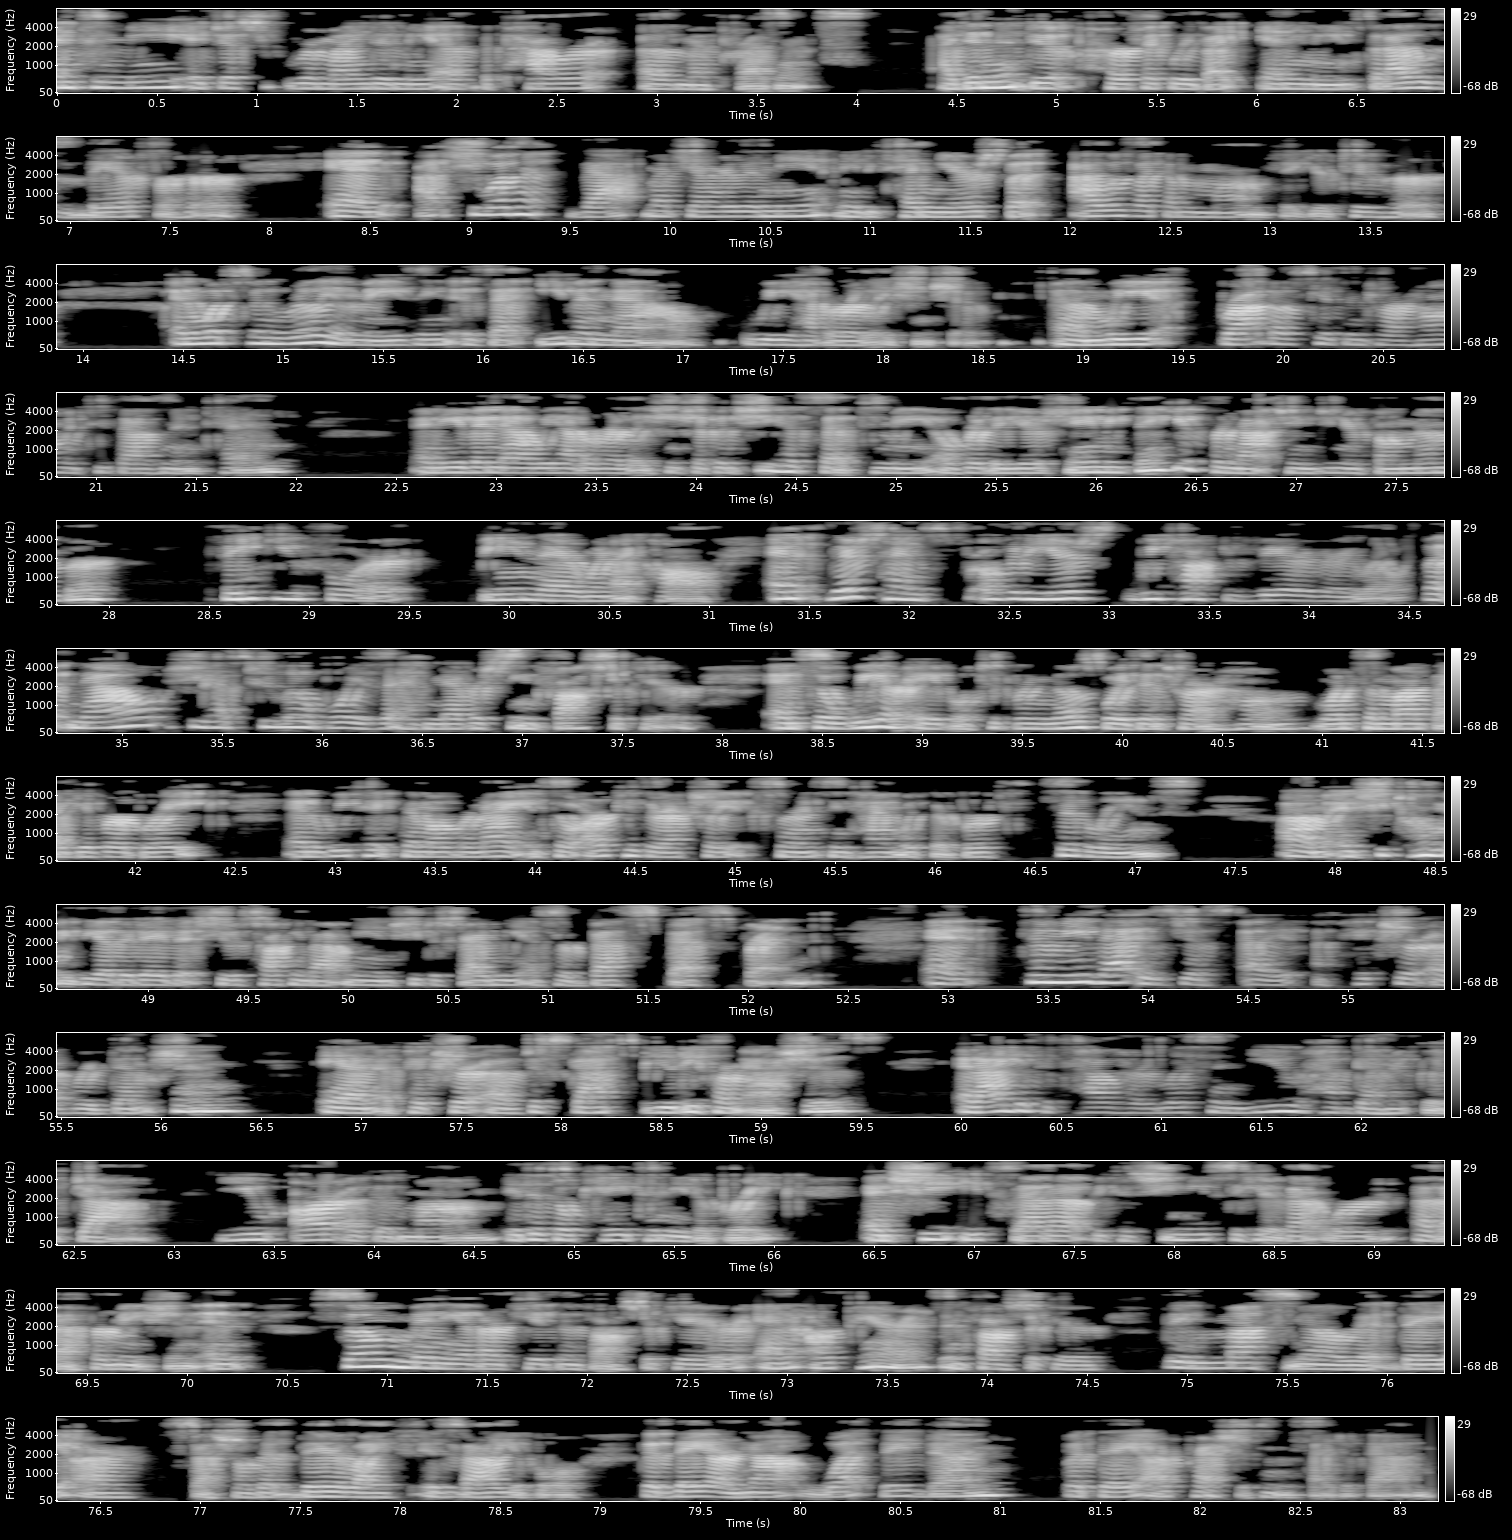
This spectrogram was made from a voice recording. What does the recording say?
And to me, it just reminded me of the power of my presence. I didn't do it perfectly by any means, but I was there for her. And I, she wasn't that much younger than me, maybe 10 years, but I was like a mom figure to her. And what's been really amazing is that even now we have a relationship. Um, we brought those kids into our home in 2010. And even now we have a relationship. And she has said to me over the years, Jami, thank you for not changing your phone number. Thank you for being there when I call. And there's times over the years we talked very, very little. But now she has two little boys that have never seen foster care. And so we are able to bring those boys into our home. Once a month I give her a break and we take them overnight. And so our kids are actually experiencing time with their birth siblings. Um, and she told me the other day that she was talking about me and she described me as her best, best friend. And to me, that is just a, a picture of redemption and a picture of just God's beauty from ashes. And I get to tell her, listen, you have done a good job. You are a good mom. It is okay to need a break. And she eats that up because she needs to hear that word of affirmation. And so many of our kids in foster care and our parents in foster care, they must know that they are special, that their life is valuable, that they are not what they've done, but they are precious in the sight of God.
